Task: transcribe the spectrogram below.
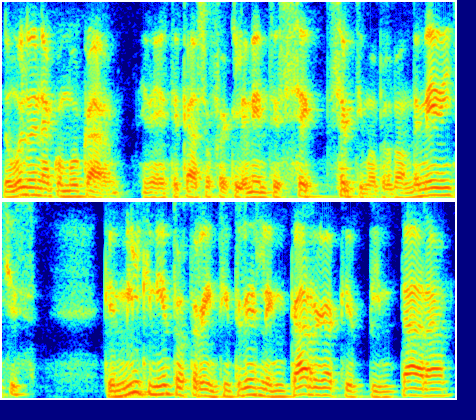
lo vuelven a convocar, en este caso fue Clemente VII perdón, de Médicis, que en 1533 le encarga que pintara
